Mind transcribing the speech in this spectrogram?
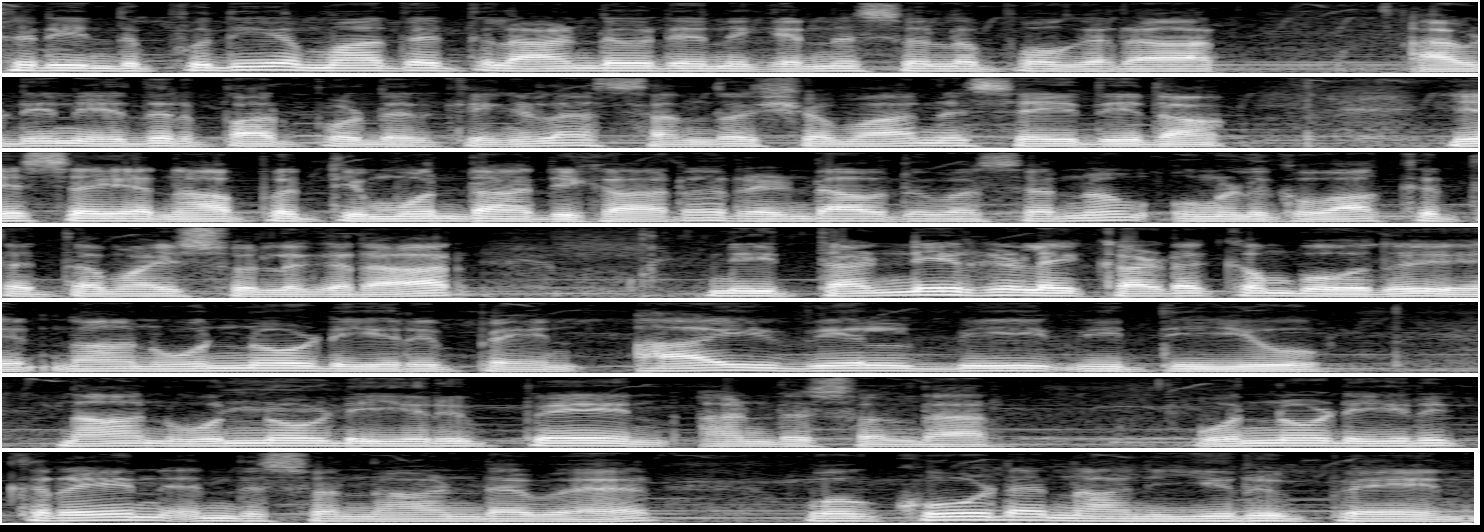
சரி இந்த புதிய மாதத்தில் ஆண்டவர் எனக்கு என்ன சொல்ல போகிறார் அப்படின்னு எதிர்பார்ப்போடு இருக்கீங்களா? சந்தோஷமான செய்தி தான் ஏசைய நாற்பத்தி மூன்றாம் அதிகாரம் ரெண்டாவது வசனம் உங்களுக்கு வாக்கு சொல்லுகிறார். நீ தண்ணீர்களை கடக்கும்போது நான் உன்னோடு இருப்பேன். I will be with you நான் உன்னோடு இருப்பேன் என்று சொல்கிறார் உன்னோடு இருக்கிறேன் என்று சொன்ன ஆண்டவர் உன் கூட நான் இருப்பேன்.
